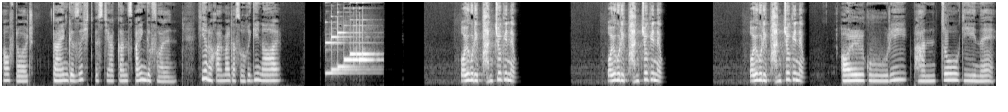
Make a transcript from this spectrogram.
Auf Deutsch. Dein Gesicht ist ja ganz eingefallen. Hier noch einmal das Original. 얼굴이 반쪽이네. 얼굴이 반쪽이네. 얼굴이 반쪽이네. 얼굴이 반쪽이네.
